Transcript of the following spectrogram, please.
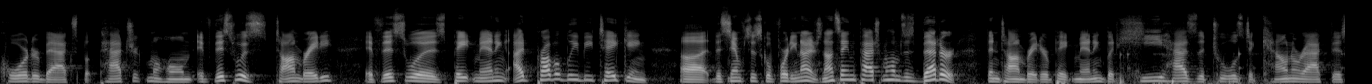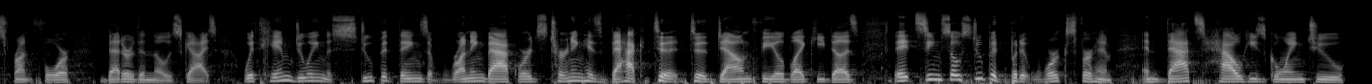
quarterbacks, but Patrick Mahomes, if this was Tom Brady, if this was Peyton Manning, I'd probably be taking uh, the San Francisco 49ers. Not saying that Patrick Mahomes is better than Tom Brady or Peyton Manning, but he has the tools to counteract this front four better than those guys. With him doing the stupid things of running backwards, turning his back to, to downfield like he does, it seems so stupid, but it works for him. And that's how he's going to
